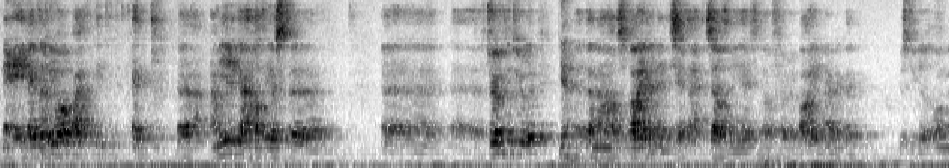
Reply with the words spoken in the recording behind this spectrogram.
Nee, kijk, dat Europa. dit- Kijk, eh, Amerika had eerst eh, eh, eh, Trump natuurlijk. Ja. Daarna had ze Biden en die zegt eigenlijk hetzelfde. Die heeft het over Buy America. Dus die wil gewoon,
